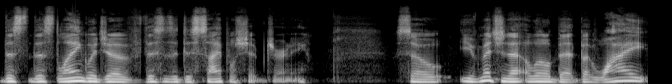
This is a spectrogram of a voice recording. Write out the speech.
this this language of this is a discipleship journey. So you've mentioned that a little bit, but why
